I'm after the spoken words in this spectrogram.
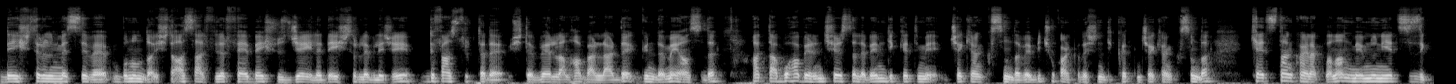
değiştirilmesi ve bunun da işte Aselfiler F500C ile değiştirilebileceği Defense Türk'te de işte verilen haberlerde gündeme yansıdı. Hatta bu haberin içerisinde de benim dikkatimi çeken kısımda ve birçok arkadaşın dikkatini çeken kısımda CATS'ten kaynaklanan memnuniyetsizlik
